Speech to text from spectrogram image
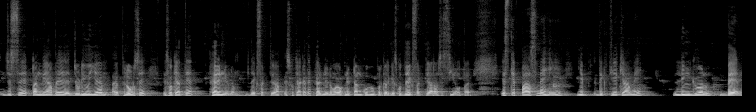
जिससे टंग यहाँ पे जुड़ी हुई है फ्लोर से, इसको कहते हैं फेरिन्यूलम देख सकते हो आप, इसको क्या कहते हैं? फेरिन्यूलम आप अपनी टंग को भी ऊपर करके इसको देख सकते हैं, आराम से सीन होता है। इसके पास में ही ये दिखती है क्या हमें लिंगुअल बैन।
